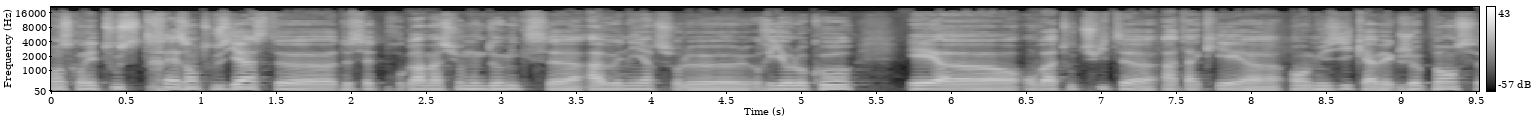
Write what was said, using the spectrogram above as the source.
Je pense qu'on est tous très enthousiastes euh, de cette programmation Mundo Mix euh, à venir sur le Rio Loco. Et euh, on va tout de suite attaquer en musique avec, je pense,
